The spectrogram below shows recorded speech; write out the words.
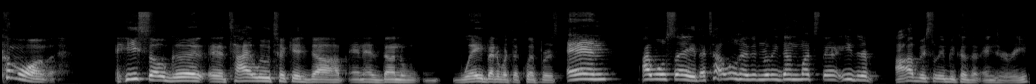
come on, he's so good. And Ty Lue took his job and has done way better with the Clippers. And I will say that Ty Lue hasn't really done much there either, obviously because of injury.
